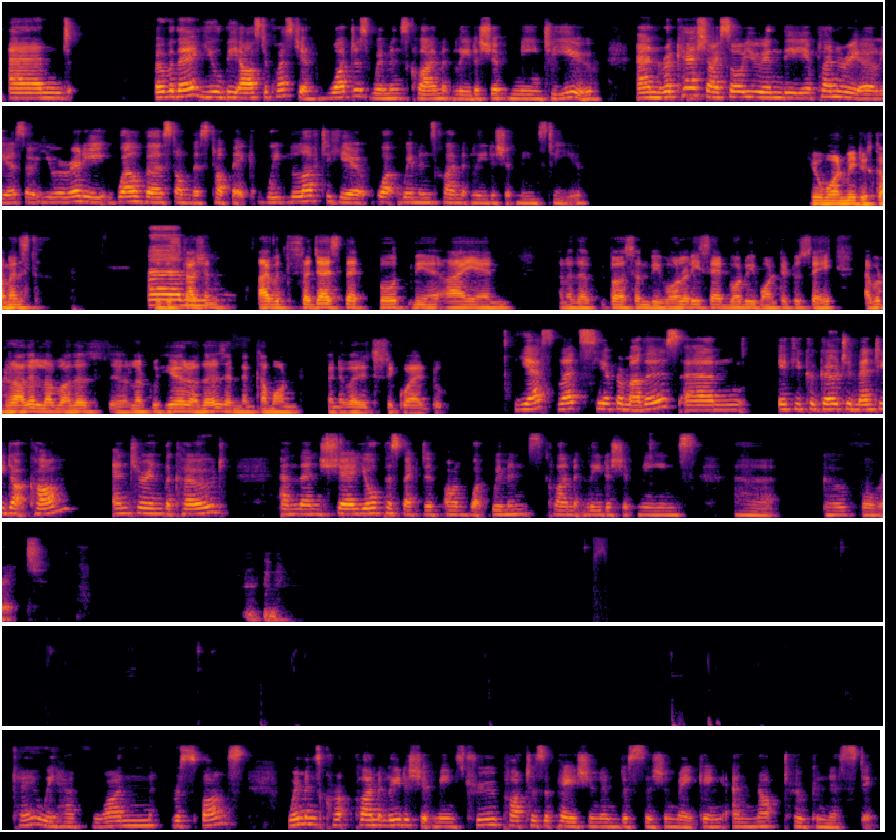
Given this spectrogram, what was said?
And over there, you'll be asked a question. What does women's climate leadership mean to you? And Rakesh, I saw you in the plenary earlier, so you're already well versed on this topic. We'd love to hear what women's climate leadership means to you. You want me to commence the discussion? Um, I would suggest that both me, I and another person, we've already said what we wanted to say. I would rather love others, uh, love to hear others and then come on whenever it's required to. Yes, let's hear from others. Um, if you could go to menti.com enter in the code, and then share your perspective on what women's climate leadership means. Uh, go for it. Okay, we have one response. Women's climate leadership means true participation in decision making and not tokenistic.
